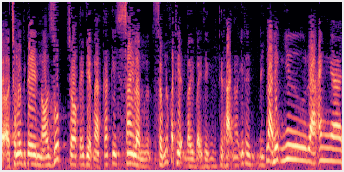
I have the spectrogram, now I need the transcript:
ở trong FPT nó giúp cho cái việc là các cái sai lầm sớm được phát hiện và vì vậy thì thiệt hại nó ít hơn đi. Giả định như là anh à,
